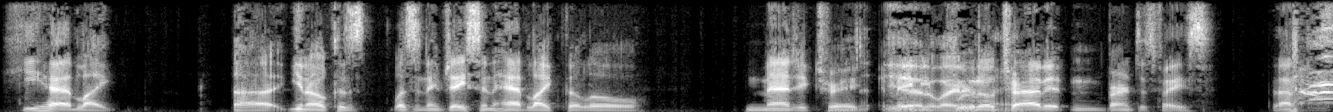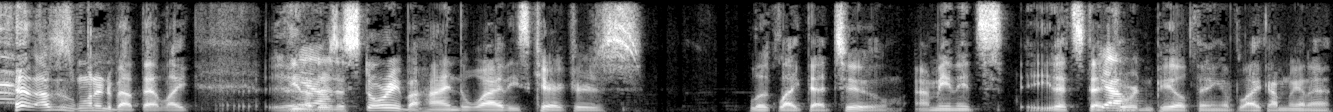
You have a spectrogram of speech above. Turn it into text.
he had like, uh, you know, because what's his name? Jason had like the little magic trick. Yeah, maybe the Pluto thing. tried it and burnt his face. I was just wondering about that. Like, you know, Yeah. there's a story behind the, why these characters look like that too. I mean, it's that's that Yeah. Jordan Peele thing of like, I'm gonna,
